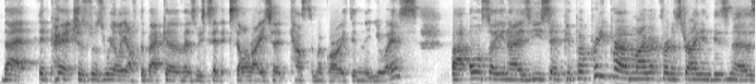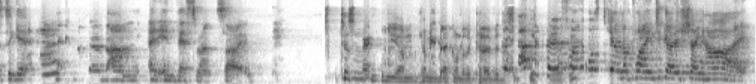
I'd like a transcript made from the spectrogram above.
that the purchase was really off the back of, as we said, accelerated customer growth in the US. But also, you know, as you said, Pippa, pretty proud moment for an Australian business to get that kind of um, an investment. So just quickly, um, coming back onto the COVID That's the first one wants to get on a plane to go to Shanghai.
